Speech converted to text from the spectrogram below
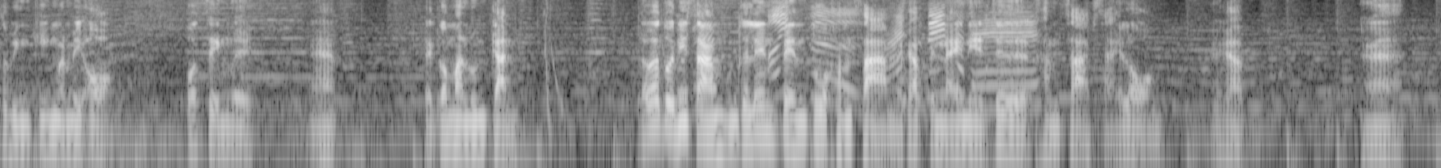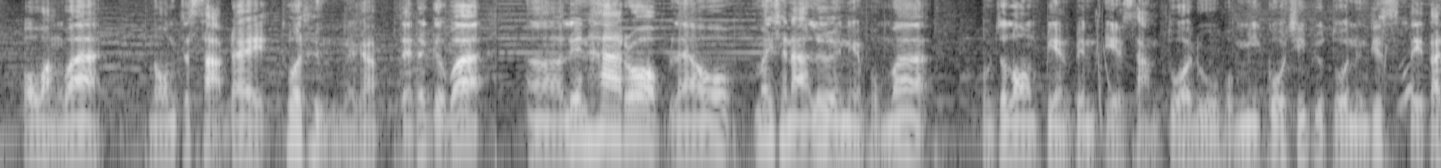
สวิงกิ้งมันไม่ออกโคตรเซ็งเลยนะฮะแต่ก็มาลุ้นกัน แล้วก็ตัวที่ 3 ผมจะเล่นเป็นตัวคำสามนะครับเป็นไนเนเจอร์คำสาบสายรอง นะครับอ่าก็หวังว่าน้องจะสาบได้ทั่วถึงนะครับ แต่ถ้าเกิดว่าเอ่อเล่น 5 รอบแล้วไม่ชนะเลยเนี่ยผมว่าผมจะลองเปลี่ยนเป็นเอทสามตัวดู ผมมีโกชิปอยู่ตัวหนึ่งที่สเตตัส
